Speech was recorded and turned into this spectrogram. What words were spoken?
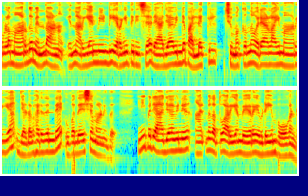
ഉള്ള മാർഗം എന്താണ് എന്നറിയാൻ വേണ്ടി ഇറങ്ങിത്തിരിച്ച രാജാവിന്റെ പല്ലക്കിൽ ചുമക്കുന്ന ഒരാളായി മാറിയ ജഡഭരതന്റെ ഉപദേശമാണിത്. ഇനിയിപ്പോൾ രാജാവിന് ആത്മതത്വം അറിയാൻ വേറെ എവിടെയും പോകണ്ട.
